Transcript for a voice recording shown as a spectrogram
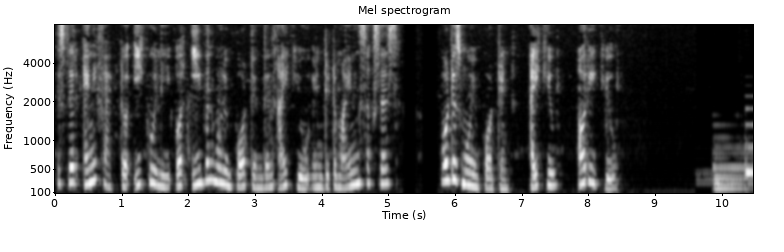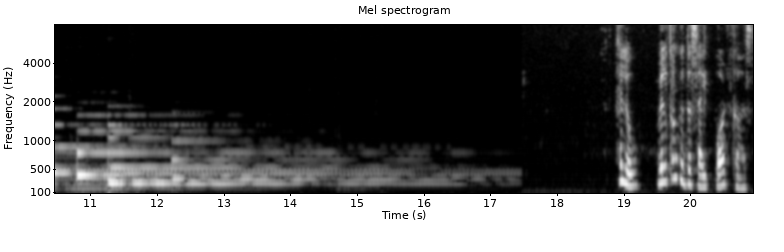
Is there any factor equally or even more important than IQ in determining success? What is more important, IQ or EQ? Hello, welcome to the Psych Podcast.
